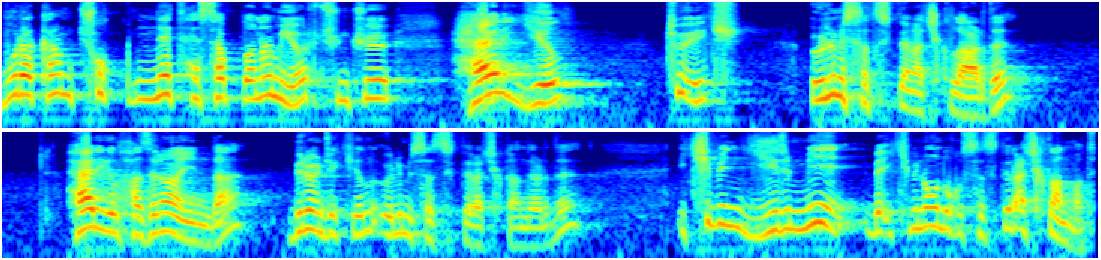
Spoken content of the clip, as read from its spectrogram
Bu rakam çok net hesaplanamıyor çünkü her yıl TÜİK ölüm istatistiklerini açıklardı. Her yıl Haziran ayında bir önceki yılın ölüm istatistikleri açıklanırdı. 2020 ve 2019 istatistikleri açıklanmadı.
